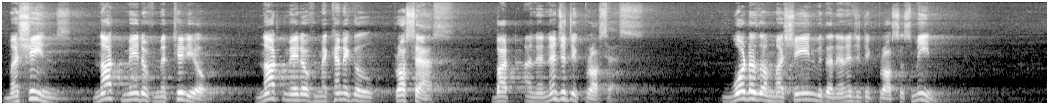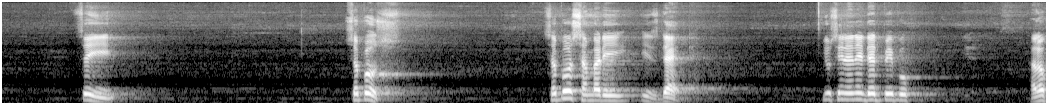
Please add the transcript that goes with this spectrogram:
machines not made of material, not made of mechanical process, but an energetic process. What does a machine with an energetic process mean? See, suppose, suppose somebody is dead. You seen any dead people? Hello?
